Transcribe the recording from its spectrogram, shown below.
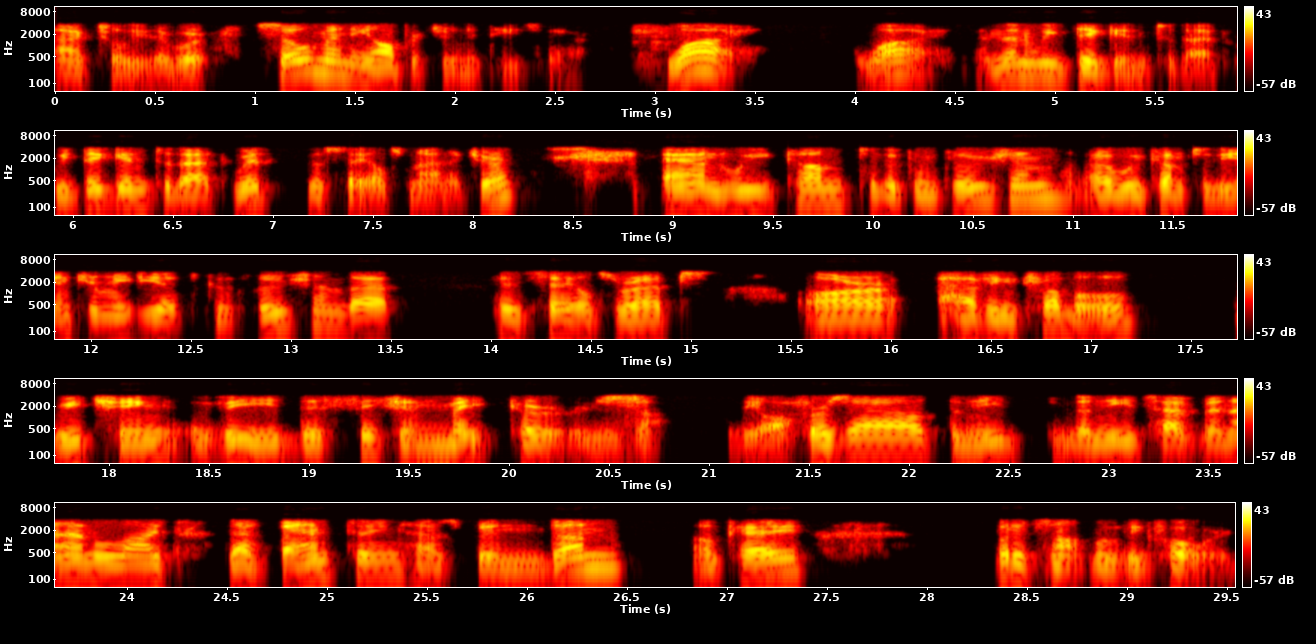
Actually, there were so many opportunities there. Why? Why? And then we dig into that. We dig into that with the sales manager, and we come to the conclusion, uh, we come to the intermediate conclusion that his sales reps are having trouble reaching the decision makers. The offer's out, the need, the needs have been analyzed, that banting has been done, okay, but it's not moving forward.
